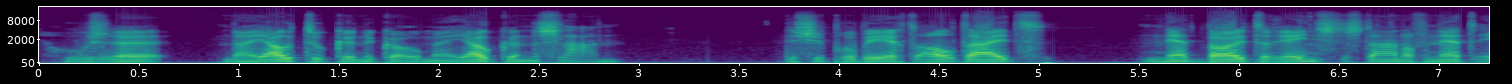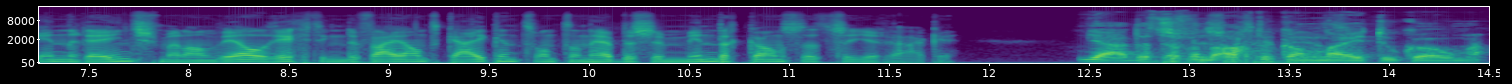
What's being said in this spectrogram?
hoe ze naar jou toe kunnen komen en jou kunnen slaan. Dus je probeert altijd net buiten range te staan of net in range, maar dan wel richting de vijand kijkend, want dan hebben ze minder kans dat ze je raken. Ja, dat, dat ze van de achterkant naar je toe komen.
